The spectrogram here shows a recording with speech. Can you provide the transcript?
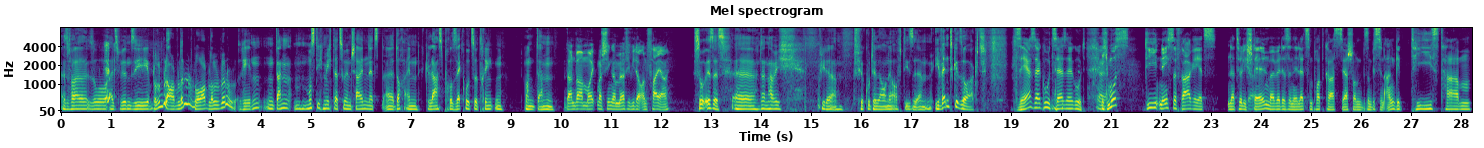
Es war so, als würden sie reden. Und dann musste ich mich dazu entscheiden, jetzt äh, doch ein Glas Prosecco zu trinken. Und dann, Dann war Moik Machine Murphy wieder on fire. So ist es. Äh, dann habe ich wieder für gute Laune auf diesem Event gesorgt. Sehr, sehr gut, sehr, sehr gut. Ja. Ich muss die nächste Frage jetzt natürlich stellen, weil wir das in den letzten Podcasts ja schon so ein bisschen angeteased haben.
